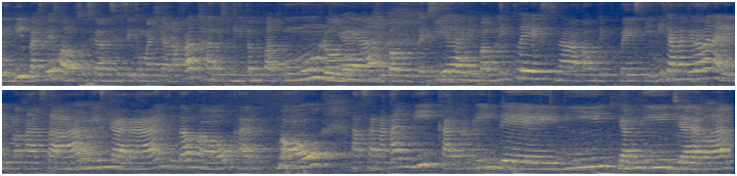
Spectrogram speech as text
jadi pasti kalau sosialisasi ke masyarakat harus di tempat umum dong Iya, ya di public place Iya di public place. Nah public place ini karena kita kan ada di Makassar, Hmm. sekarang kita mau mau laksanakan di Car Free Day di yang di Jalan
